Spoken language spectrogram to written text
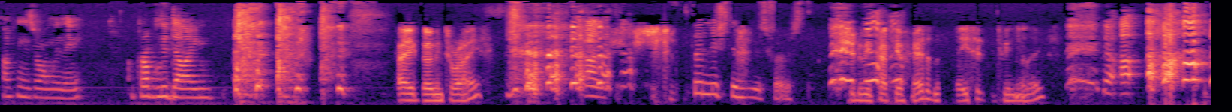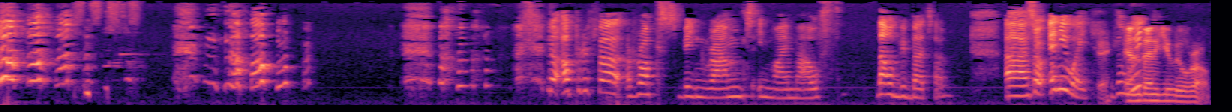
something is wrong with me. I'm probably dying. Are you going to rise? Finish the news first. Should we cut your head and place it between your legs? No. Uh, no. no, I prefer rocks being rammed in my mouth. That would be better. Uh, so anyway, Okay. the And win- then you will rock.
